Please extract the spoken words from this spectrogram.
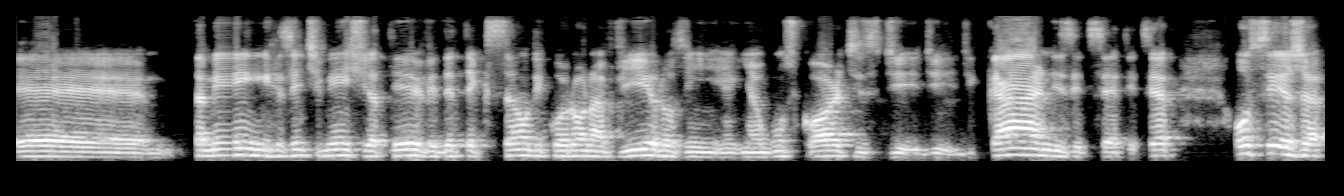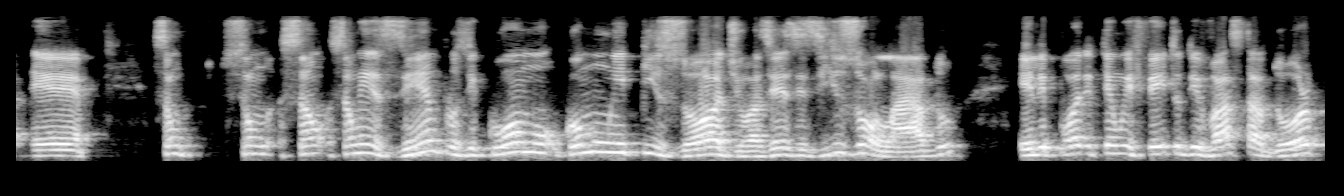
É, também, recentemente, já teve detecção de coronavírus em, em alguns cortes de, de, de, carnes, etc, etc. Ou seja, é, são, são, são, são exemplos de como, como um episódio, às vezes isolado, ele pode ter um efeito devastador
